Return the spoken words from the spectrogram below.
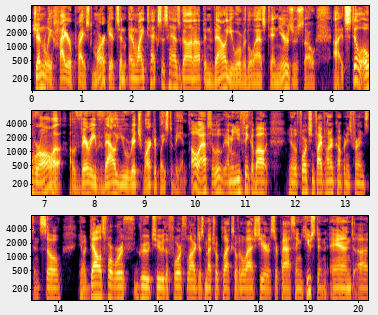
generally higher priced markets. And, and why Texas has gone up in value over the last 10 years or so, uh, it's still overall a, a very value rich marketplace to be in. Oh, absolutely. I mean, you think about, you know, the Fortune 500 companies, for instance. So, you know, Dallas Fort Worth grew to the fourth largest metroplex over the last year, surpassing Houston. And uh,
